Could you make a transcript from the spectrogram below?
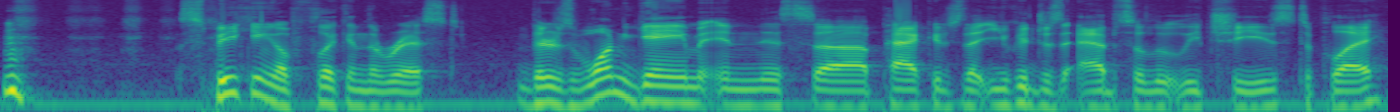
Speaking of flicking the wrist, there's one game in this uh, package that you could just absolutely cheese to play,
